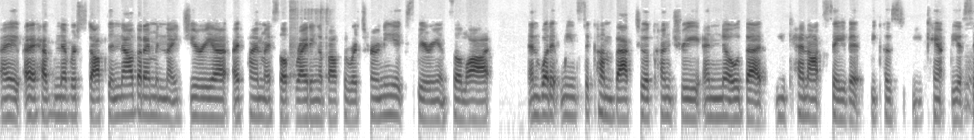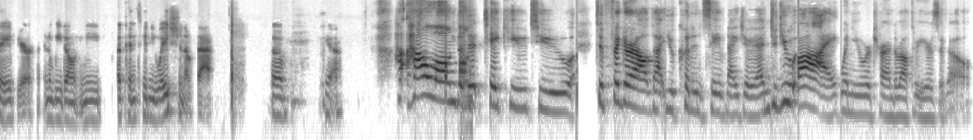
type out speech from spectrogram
I, I have never stopped. And now that I'm in Nigeria, I find myself writing about the returnee experience a lot and what it means to come back to a country and know that you cannot save it because you can't be a savior and we don't need a continuation of that. So yeah. How long did it take you to to figure out that you couldn't save nigeria? And did you cry when you returned about three years ago?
